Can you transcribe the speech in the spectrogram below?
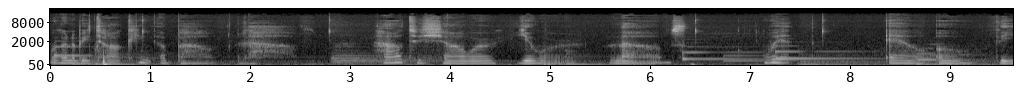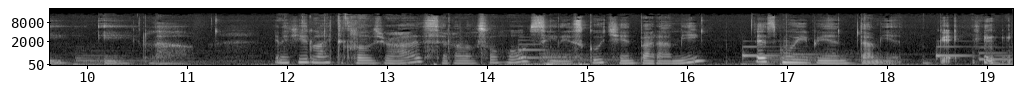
we're going to be talking about love. How to shower your loves with L O V E love. And if you'd like to close your eyes, cerra los ojos sin escuchen para mí. Es muy bien también. Okay.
